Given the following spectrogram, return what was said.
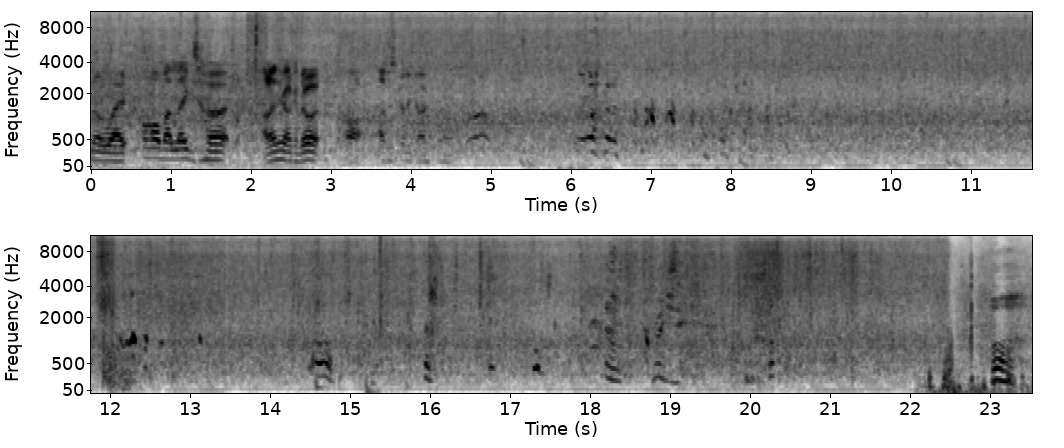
no way. Oh, my legs hurt. I don't think I can do it. Oh, I just gotta go for it. Oh.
